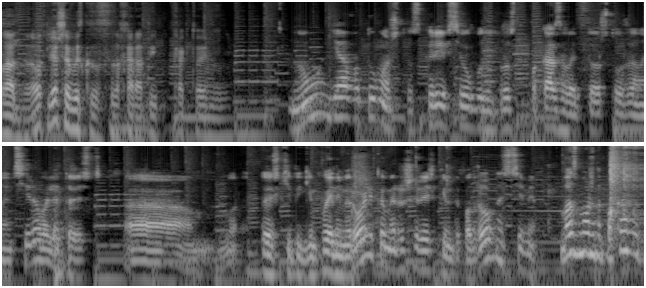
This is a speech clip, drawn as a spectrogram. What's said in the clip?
ладно, вот Леша высказался, Захар, а ты как твое мнение? Ну, я вот думаю, что, скорее всего, будут просто показывать то, что уже анонсировали, то есть, ам, то есть какие-то геймплейными роликами расширять, какими-то подробностями. Возможно, покажут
